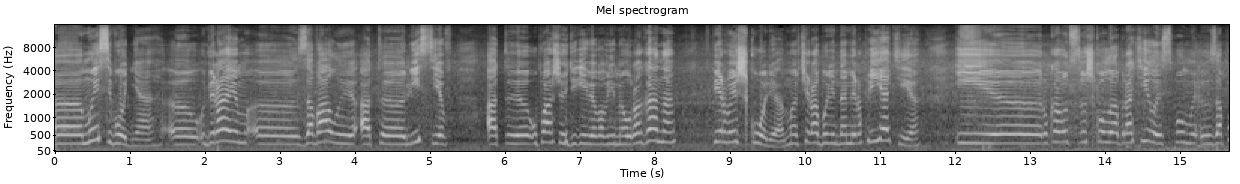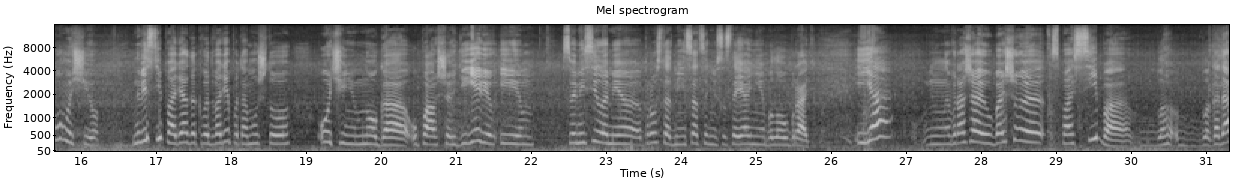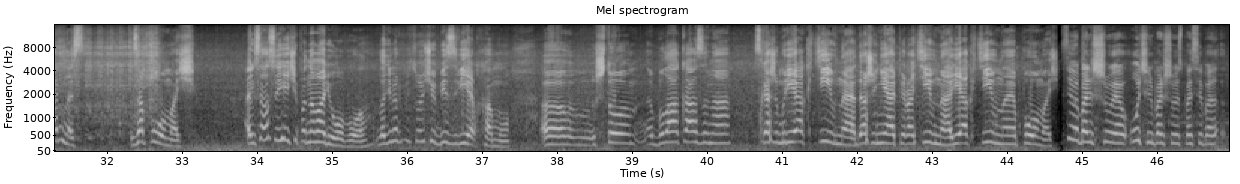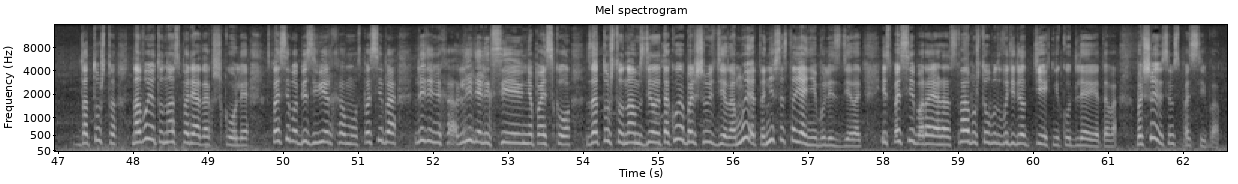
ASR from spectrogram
Э, Мы сегодня э, убираем э, завалы от листьев, от упавших деревьев во время урагана в первой школе. Мы вчера были на мероприятии, и руководство школы обратилось за помощью навести порядок во дворе, потому что очень много упавших деревьев, и своими силами просто администрация не в состоянии была убрать. И я выражаю большое спасибо, бла- благодарность за помощь Александру Сергеевичу Пономареву, Владимиру Петровичу Безверхому, э, что была оказана, скажем, реактивная, даже не оперативная, а реактивная помощь. Спасибо большое, очень большое спасибо за то, что наводят у нас порядок в школе. Спасибо Безверхому, спасибо Лидии, Миха... Лидии Алексеевне Пасько за то, что нам сделали такое большое дело. Мы это не в состоянии были сделать. И спасибо Рая Рославу, что он выделил технику для этого. Большое всем спасибо.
